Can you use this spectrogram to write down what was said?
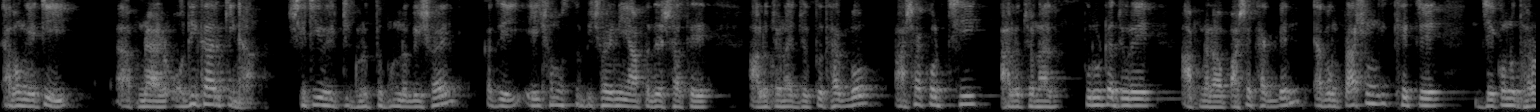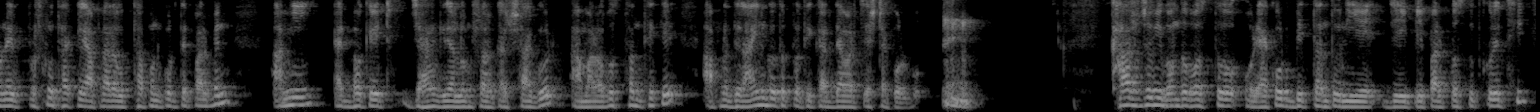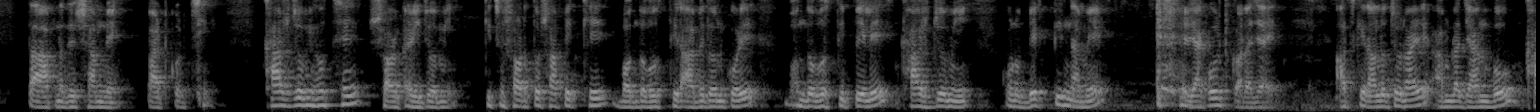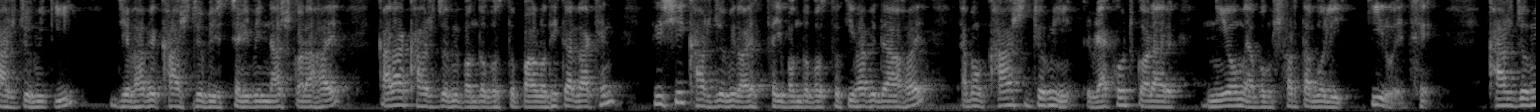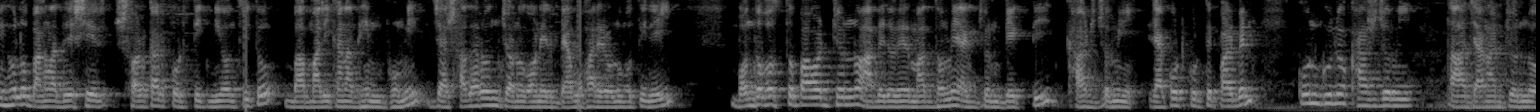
এবং এটি আপনার অধিকার কিনা, সেটিও একটি গুরুত্বপূর্ণ বিষয়। কাজেই এই সমস্ত বিষয় নিয়ে আপনাদের সাথে আলোচনায় যুক্ত থাকব। আশা করছি আলোচনার পুরোটা জুড়ে আপনারাও পাশে থাকবেন এবং প্রাসঙ্গিক ক্ষেত্রে যে কোনো ধরনের প্রশ্ন থাকলে আপনারা উত্থাপন করতে পারবেন। আমি অ্যাডভোকেট জাহাঙ্গীর আলম সরকার সাগর। আমার অবস্থান থেকে আপনাদের আইনগত প্রতিকার দেওয়ার চেষ্টা করব। খাস জমি বন্দোবস্ত ও রেকর্ড বৃত্তান্ত নিয়ে যেই পেপার প্রস্তুত করেছি তা আপনাদের সামনে পাঠ করছি। খাস জমি হচ্ছে সরকারি জমি। কিছু শর্ত সাপেক্ষে বন্দোবস্তির আবেদন করে বন্দোবস্তি পেলে খাস জমি কোনো ব্যক্তির নামে রেকর্ড করা যায়। আজকের আলোচনায় আমরা জানব খাস জমি কি, যেভাবে খাস জমির শ্রেণীবিন্যাস করা হয়, কারা খাস জমি বন্দোবস্ত পাওয়ার অধিকার রাখেন, কৃষি খাস জমির অস্থায়ী বন্দোবস্ত কীভাবে দেওয়া হয় এবং খাস জমি রেকর্ড করার নিয়ম এবং শর্তাবলী কি রয়েছে। খাস জমি হলো বাংলাদেশের সরকার কর্তৃক নিয়ন্ত্রিত বা মালিকানাধীন ভূমি, যা সাধারণ জনগণের ব্যবহারের অনুমতি নেই। বন্দোবস্ত পাওয়ার জন্য আবেদনের মাধ্যমে একজন ব্যক্তি খাস জমি রেকর্ড করতে পারবেন। কোনগুলো খাস জমি তা জানার জন্য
